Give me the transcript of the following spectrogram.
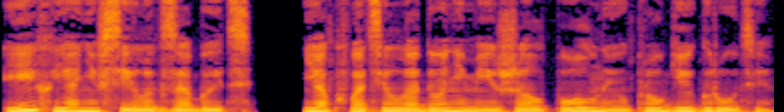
Их я не в силах забыть. Я обхватил ладонями и сжал полные упругие груди.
